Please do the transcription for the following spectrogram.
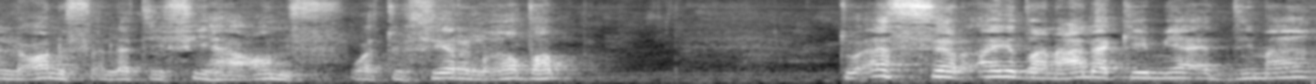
العنف التي فيها عنف وتثير الغضب تؤثر أيضا على كيمياء الدماغ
